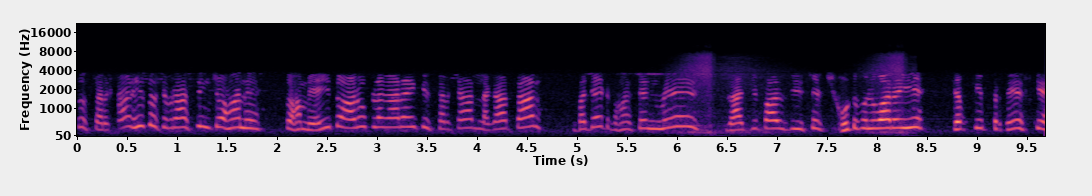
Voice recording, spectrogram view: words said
तो सरकार ही तो शिवराज सिंह चौहान है। तो हम यही तो आरोप लगा रहे हैं कि सरकार लगातार बजट भाषण में राज्यपाल जी से झूठ बुलवा रही है जबकि प्रदेश के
